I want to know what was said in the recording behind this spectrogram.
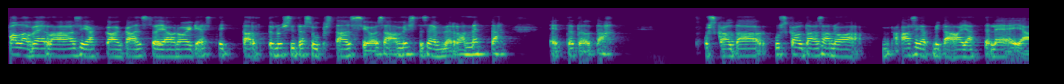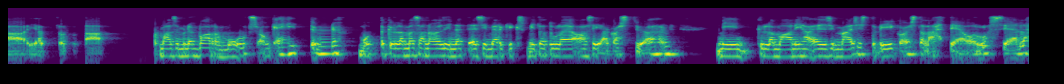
palaveraa asiakkaan kanssa ja on oikeasti tarttunut sitä substanssiosaamista sen verran, että että tota, uskaltaa, uskaltaa sanoa asiat, mitä ajattelee ja, ja tota, varmaan semmoinen varmuus on kehittynyt, mutta kyllä mä sanoisin, että esimerkiksi mitä tulee asiakastyöhön, niin kyllä mä oon ihan ensimmäisistä viikoista lähtien ollut siellä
